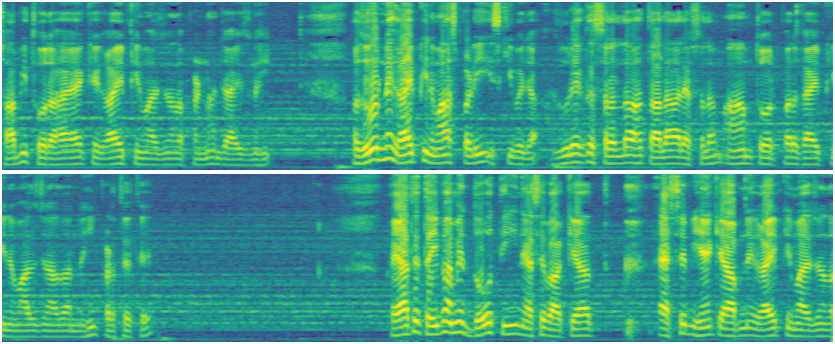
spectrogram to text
ثابت ہو رہا ہے کہ غائب کی نماز جنازہ پڑھنا جائز نہیں۔ حضور نے غائب کی نماز پڑھی اس کی وجہ۔ حضور اقدر صلی اللہ تعالیٰ علیہ وسلم عام طور پر غائب کی نماز جنازہ نہیں پڑھتے تھے۔ حیات طیبہ میں دو تین ایسے واقعات ایسے بھی ہیں کہ آپ نے غائب کی نماز جنازہ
